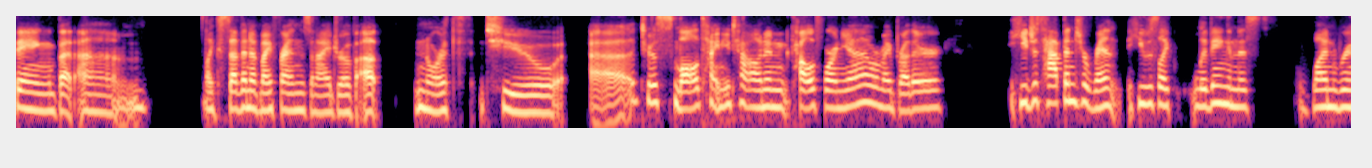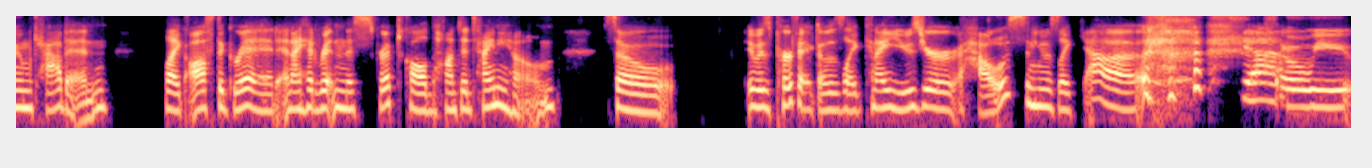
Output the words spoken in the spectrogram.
thing, but um, like seven of my friends and I drove up north to uh, to a small tiny town in California where my brother he just happened to rent he was like living in this one room cabin like off the grid and I had written this script called Haunted Tiny Home. So it was perfect. I was like, "Can I use your house?" And he was like, "Yeah." yeah. so we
